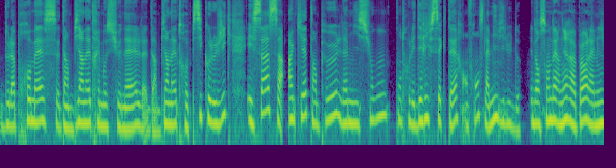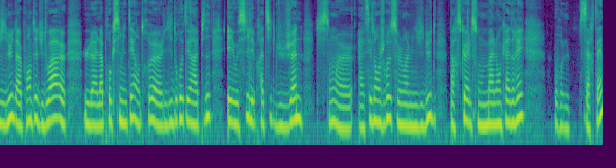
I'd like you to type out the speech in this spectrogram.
de la promesse d'un bien-être émotionnel, d'un bien-être psychologique et ça ça inquiète un peu la mission contre les dérives sectaires en France, la Mivilude. Dans son dernier rapport, la Mivilude a pointé du doigt euh, la, proximité entre euh, l'hydrothérapie et aussi les pratiques du jeûne qui sont euh, assez dangereuses selon la Mivilude parce qu'elles sont mal encadrées certaines.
